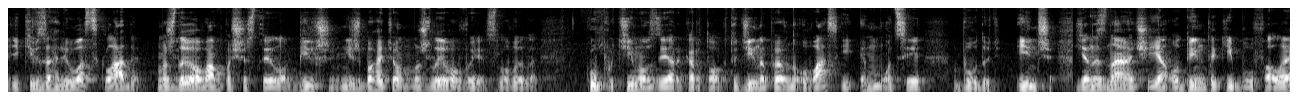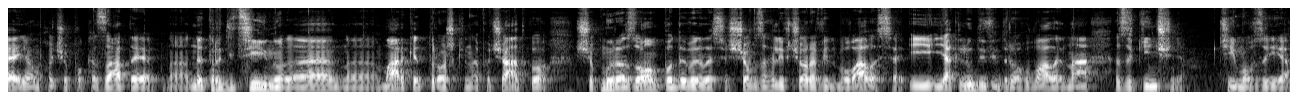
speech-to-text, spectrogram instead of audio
які взагалі у вас склади. Можливо, вам пощастило більше, ніж багатьом. Можливо, ви зловили купу Team of the Year карток. Тоді, напевно, у вас і емоції будуть інші. Я не знаю, чи я один такий був, але я вам хочу показати е, нетрадиційно да, маркет трошки на початку, щоб ми разом подивилися, що взагалі вчора відбувалося, і як люди відреагували на закінчення. Team of the Year.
